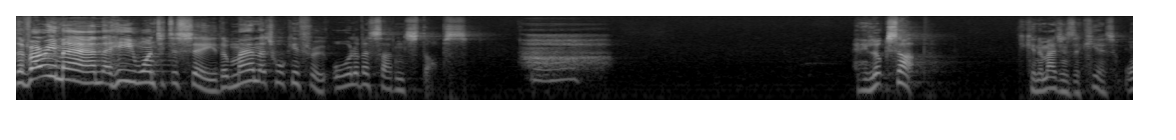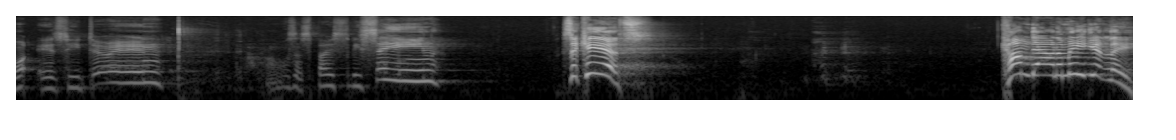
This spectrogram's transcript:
The very man that he wanted to see, the man that's walking through, all of a sudden stops. and he looks up. You can imagine Zacchaeus. What is he doing? I wasn't supposed to be seen. Zacchaeus! Come down immediately.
